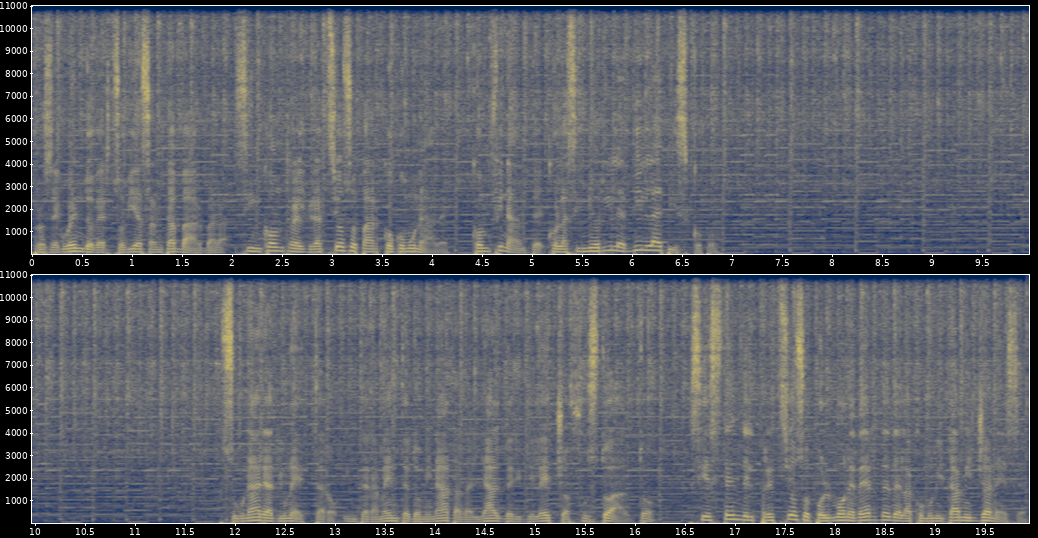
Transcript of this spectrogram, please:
Proseguendo verso via Santa Barbara si incontra il grazioso parco comunale, confinante con la signorile Villa Episcopo. Su un'area di un ettaro, interamente dominata dagli alberi di leccio a fusto alto, si estende il prezioso polmone verde della comunità migianese,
